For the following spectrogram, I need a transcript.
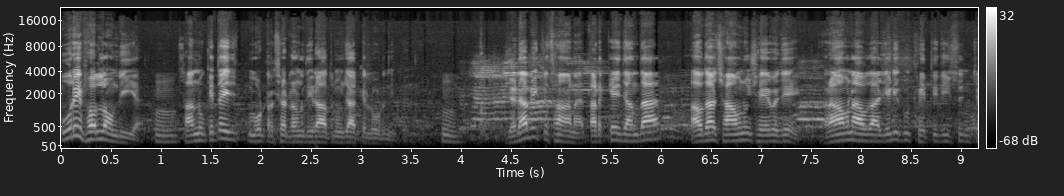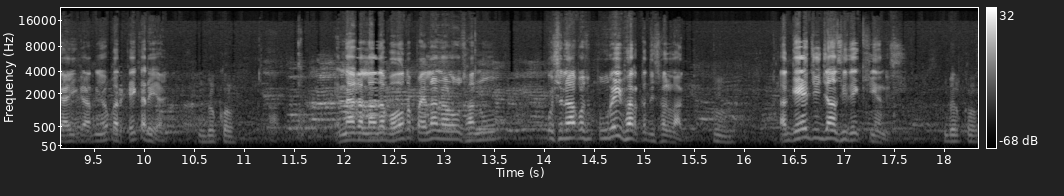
ਪੂਰੀ ਫੁੱਲ ਆਉਂਦੀ ਹੈ। ਸਾਨੂੰ ਕਿਤੇ ਮੋਟਰ ਛੱਡਣ ਦੀ ਰਾਤ ਨੂੰ ਜਾ ਕੇ ਲੋੜ ਨਹੀਂ ਪੈਂਦੀ। ਜਿਹੜਾ ਵੀ ਕਿਸਾਨ ਹੈ ਤੜਕੇ ਜਾਂਦਾ ਆਪਦਾ ਸ਼ਾਮ ਨੂੰ 6 ਵਜੇ ਆਰਾਮ ਨਾਲ ਆਪਦਾ ਜਿਹੜੀ ਕੋਈ ਖੇਤੀ ਦੀ ਸਿੰਚਾਈ ਕਰਨੀ ਉਹ ਕਰਕੇ ਘਰੇ ਆ ਜਾਏ। ਬਿਲਕੁਲ। ਇਹਨਾਂ ਗੱਲਾਂ ਦਾ ਬਹੁਤ ਪਹਿਲਾਂ ਨਾਲੋਂ ਸਾਨੂੰ ਕੁਛ ਨਾ ਕੁਛ ਪੂਰਾ ਹੀ ਫ਼ਰਕ ਦਿਸਣ ਲੱਗ ਗਿਆ। ਹੂੰ। ਅੱਗੇ ਇਹ ਚੀਜ਼ਾਂ ਅਸੀਂ ਦੇਖੀਆਂ ਨਹੀਂ ਸੀ। ਬਿਲਕੁਲ।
